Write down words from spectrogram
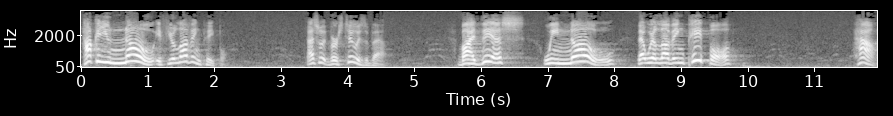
How can you know if you're loving people? That's what verse 2 is about. By this, we know that we're loving people. How?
